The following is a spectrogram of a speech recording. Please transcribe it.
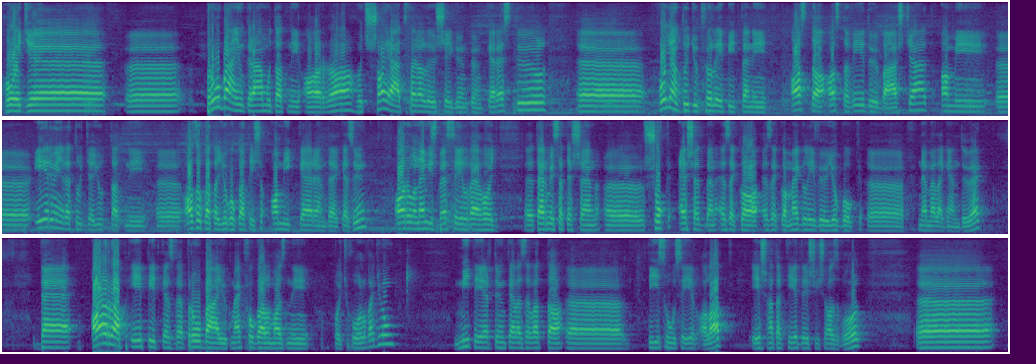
hogy ö, ö, próbáljunk rámutatni arra, hogy saját felelősségünkön keresztül ö, hogyan tudjuk fölépíteni azt a, azt a védőbástyát, ami ö, érvényre tudja juttatni ö, azokat a jogokat is, amikkel rendelkezünk. Arról nem is beszélve, hogy ö, természetesen ö, sok esetben ezek a, ezek a meglévő jogok ö, nem elegendőek, de arra építkezve próbáljuk megfogalmazni, hogy hol vagyunk, mit értünk el ez alatt a 10-20 év alatt, és hát a kérdés is az volt,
